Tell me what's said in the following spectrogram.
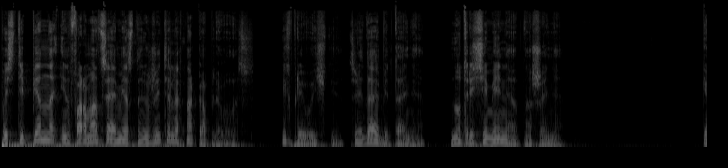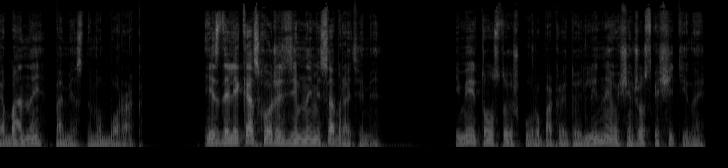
Постепенно информация о местных жителях накапливалась. Их привычки, среда обитания, внутрисемейные отношения. Кабаны, по-местному борак, издалека схожи с земными собратьями. Имеют толстую шкуру, покрытую длинной и очень жесткой щетиной,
